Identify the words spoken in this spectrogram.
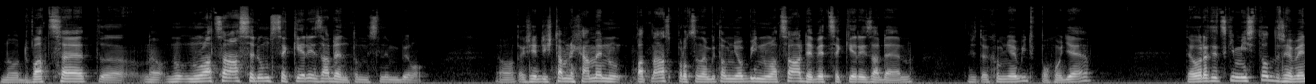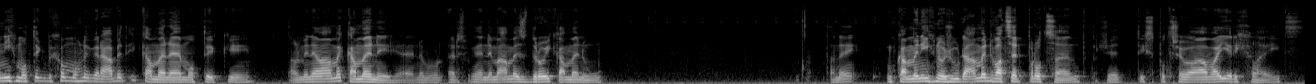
No 20, no 0,7 sekiry za den to myslím bylo. Jo, takže když tam necháme 15%, tak by to mělo být 0,9 sekiry za den. Takže to bychom měli být v pohodě. Teoreticky místo dřevěných motik bychom mohli vyrábět i kamenné motiky. Ale my nemáme kameny, že? Nebo respektive nemáme zdroj kamenů. Tady u kamenných nožů dáme 20%, protože ty spotřebovávají rychlejc.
